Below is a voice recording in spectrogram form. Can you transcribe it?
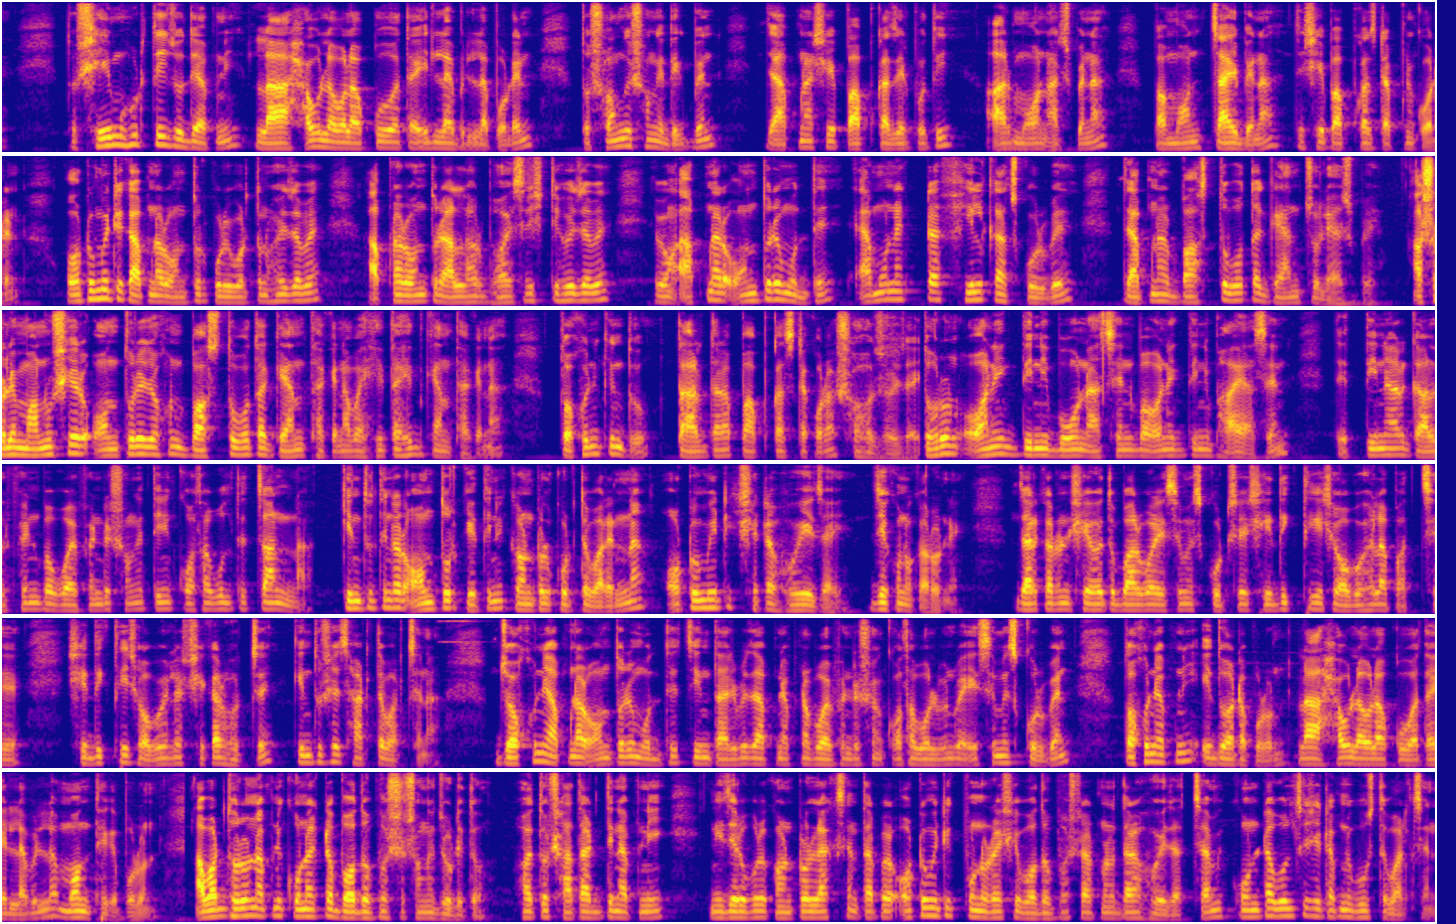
তো সেই মুহূর্তেই যদি আপনি লা হাউলা ওয়ালা কুয়াতা ইল্লা বিল্লা পড়েন, তো সঙ্গে সঙ্গে দেখবেন যে আপনার সেই পাপ কাজের প্রতি আর মন আসবে না বা মন চাইবে না যে সেই পাপ কাজটা আপনি করেন। অটোমেটিক আপনার অন্তর পরিবর্তন হয়ে যাবে, আপনার অন্তরে আল্লাহর ভয় সৃষ্টি হয়ে যাবে এবং আপনার অন্তরের মধ্যে এমন একটা ফিল কাজ করবে যে আপনার বাস্তবতা জ্ঞান চলে আসবে। আসলে মানুষের অন্তরে যখন বাস্তবতা জ্ঞান থাকে না বা হিতাহিত জ্ঞান থাকে না, তখনই কিন্তু তার দ্বারা পাপ কাজটা করা সহজ হয়ে যায়। ধরুন অনেক দিনই বোন আছেন বা অনেক দিনই ভাই আছেন, যে তিনার গার্লফ্রেন্ড বা বয়ফ্রেন্ডের সঙ্গে তিনি কথা বলতে চান না। কিন্তু তিনার অন্তরকে তিনি কন্ট্রোল করতে পারেন না অটোমেটিক সেটা হয়ে যায় যে কোনো কারণে। যার কারণে সে হয়তো বারবার এস এম এস করছে, সেই দিক থেকে সে অবহেলা পাচ্ছে সেদিক থেকে সে অবহেলার শিকার হচ্ছে, কিন্তু সে ছাড়তে পারছে না। যখনই আপনার অন্তরের মধ্যে চিন্তা আসবে যে আপনি আপনার বয়ফ্রেন্ডের সঙ্গে কথা বলবেন বা এস এম এস করবেন, তখনই আপনি এই দোয়াটা পড়ুন, লা হাউলা কুয়াতা ইল্লা বিল্লাহ মন থেকে পড়ুন। আবার ধরুন আপনি কোনো একটা বদ অভ্যাসের সঙ্গে জড়িত, হয়তো সাত আট দিন আপনি নিজের উপরে কন্ট্রোল রাখছেন, তারপর অটোমেটিক পুনরায় সেই বদ অভ্যাসটা আপনার দ্বারা হয়ে যাচ্ছে। আমি কোনটা বলছি সেটা আপনি বুঝতে পারছেন।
